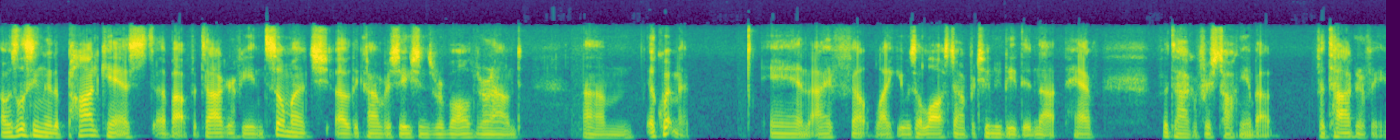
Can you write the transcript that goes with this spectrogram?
I was listening to the podcast about photography, and so much of the conversations revolved around um, equipment. And I felt like it was a lost opportunity to not have photographers talking about photography.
